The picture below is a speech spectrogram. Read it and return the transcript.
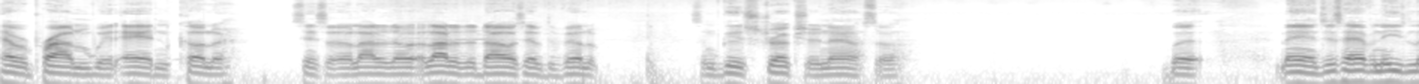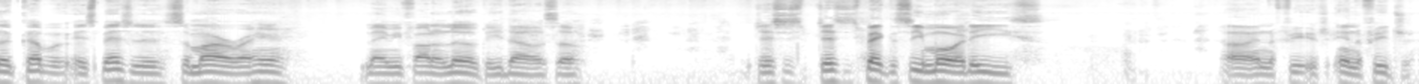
have a problem with adding color since a lot of the, a lot of the dogs have developed some good structure now. So, but man, just having these little couple, especially Samara right here, made me fall in love with these dogs. So, just just expect to see more of these uh, in the future. In the future,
